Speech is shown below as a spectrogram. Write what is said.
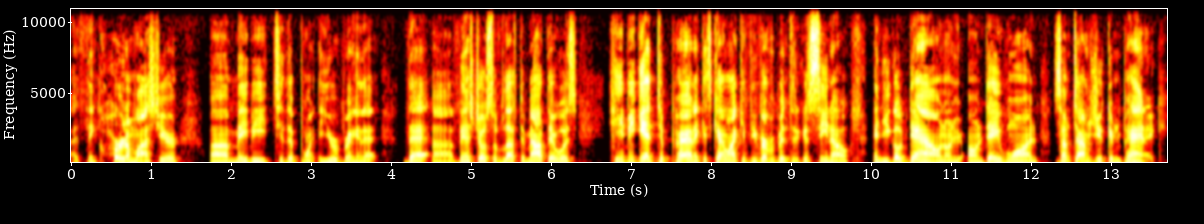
I think hurt him last year, uh, maybe to the point that you were bringing that that uh, Vance Joseph left him out there was he began to panic. It's kind of like if you've ever been to the casino and you go down on your on day one. Sometimes you can panic.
